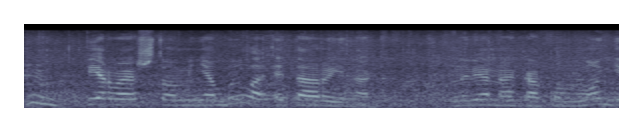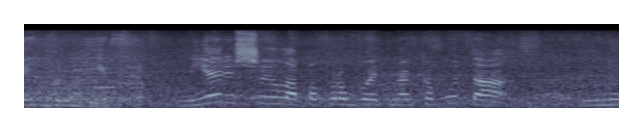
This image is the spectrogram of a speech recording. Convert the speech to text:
Первое, что у меня было, это рынок. Наверное, как у многих других. Я решила попробовать на кого-то, ну,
